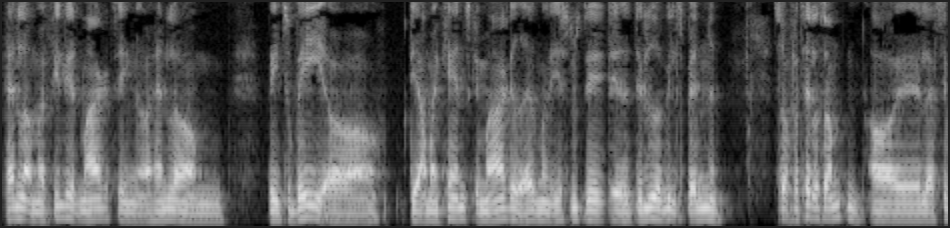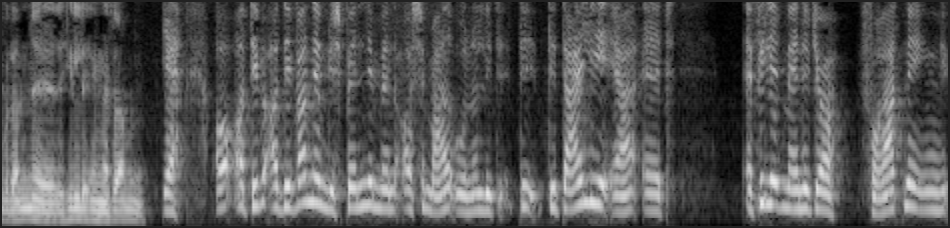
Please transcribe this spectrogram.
handler om affiliate marketing, og handler om B2B og det amerikanske marked. Altså, jeg synes, det, det lyder vildt spændende. Så fortæl os om den, og øh, lad os se, hvordan øh, det hele det hænger sammen. Ja, og, og, det, og det var nemlig spændende, men også meget underligt. Det, det dejlige er, at Affiliate Manager forretningen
